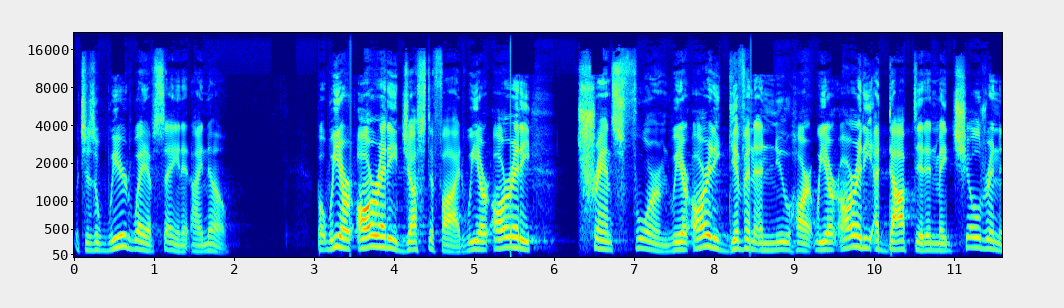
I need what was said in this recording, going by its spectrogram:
which is a weird way of saying it, I know. But we are already justified. We are already transformed. We are already given a new heart. We are already adopted and made children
